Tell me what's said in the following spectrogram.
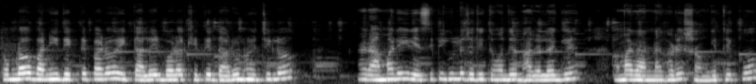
তোমরাও বানিয়ে দেখতে পারো, এই তালের বড়া খেতে দারুণ হয়েছিল। আর আমার এই রেসিপিগুলো যদি তোমাদের ভালো লাগে, আমার রান্নাঘরের সঙ্গে থেকেও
